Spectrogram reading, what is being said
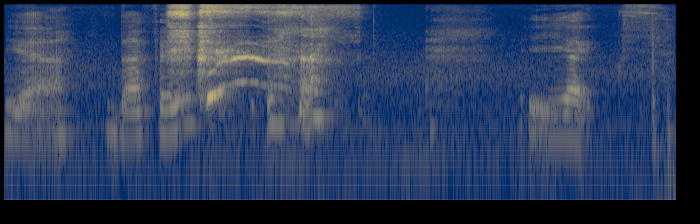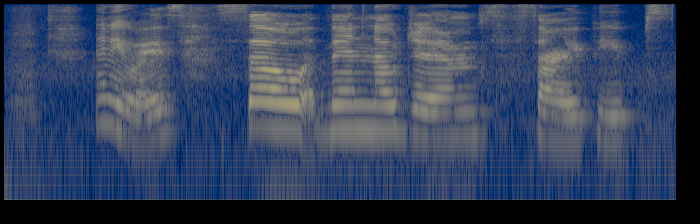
Yeah, that face. Yikes. Anyways, so then no gyms. Sorry, peeps.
